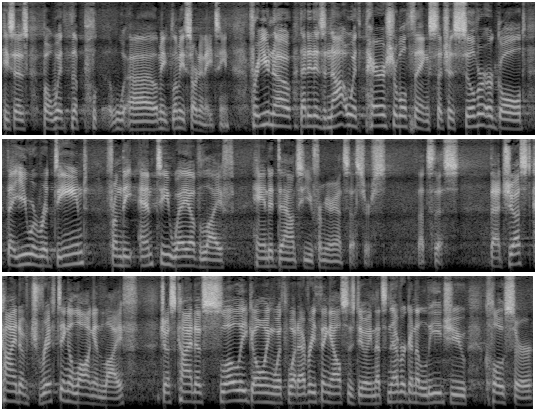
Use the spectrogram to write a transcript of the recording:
He says, but with the, uh, let, me, let me start in 18. For you know that it is not with perishable things such as silver or gold that you were redeemed from the empty way of life handed down to you from your ancestors. That's this. That just kind of drifting along in life, just kind of slowly going with what everything else is doing, that's never going to lead you closer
